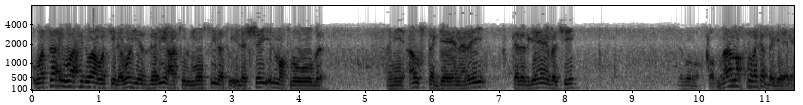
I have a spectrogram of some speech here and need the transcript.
وسائل واحدها وسيلة وهي الذريعة الموصلة إلى الشيء المطلوب. يعني أوستا جينري كذا جيني بشي ما مقصدك الدجيني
